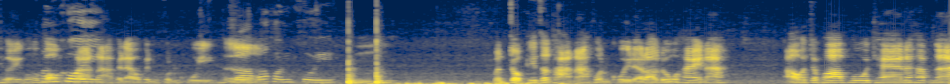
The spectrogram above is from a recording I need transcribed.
เฉยๆเขาก็บอกคนคุยฐานะไปแล้วว่าเป็นคนคุย เอบอกอว่าคนคุย อืมมันจบที่สถานะคนคุยเดี๋ยวเราดูให้นะ เอาเฉพาะผู้แชร์นะครับนะ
